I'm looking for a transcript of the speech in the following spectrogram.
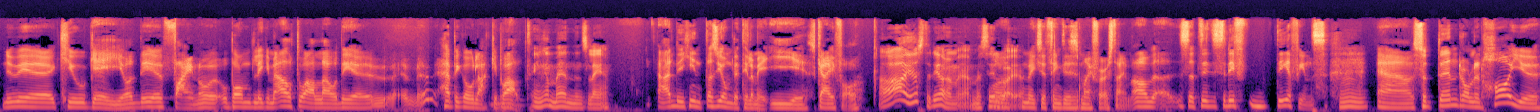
nu är Q gay och det är fine och, och Bond ligger med allt och alla och det är eh, happy-go-lucky på allt. Inga män än så länge. Ja, det hintas ju om det till och med i Skyfall. Ja, ah, just det. Det gör de med. Med Silva ju. makes you think this is my first time. Ja, så det, så det, det finns. Mm. Eh, så den rollen har ju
